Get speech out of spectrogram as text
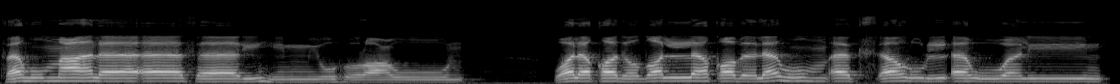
فهم على آثارهم يهرعون. ولقد ضل قبلهم أكثر الأولين.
